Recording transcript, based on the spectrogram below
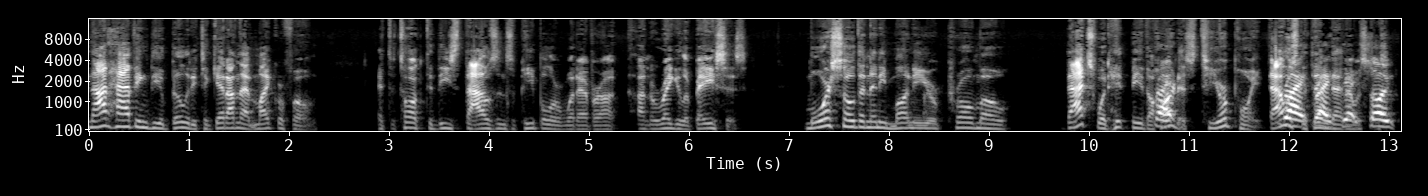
not having the ability to get on that microphone and to talk to these thousands of people or whatever on, on a regular basis, more so than any money or promo that's what hit me the right. hardest. To your point, that right, was the thing right. that yeah. I was. So, just...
